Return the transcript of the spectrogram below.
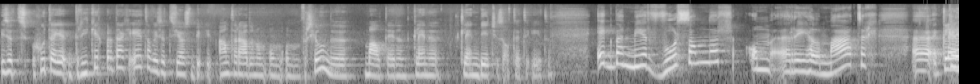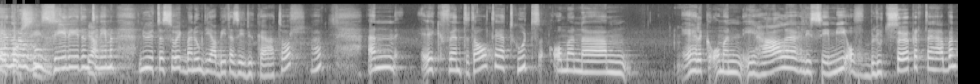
is het goed dat je drie keer per dag eet, of is het juist aan te raden om, om, om verschillende maaltijden, kleine klein beetjes altijd te eten? Ik ben meer voorstander om regelmatig uh, kleinere hoeveelheden te nemen. Nu, het is zo, ik ben ook diabetes-educator. En ik vind het altijd goed om een... Um, eigenlijk om een egale glycemie of bloedsuiker te hebben,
